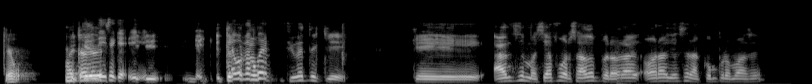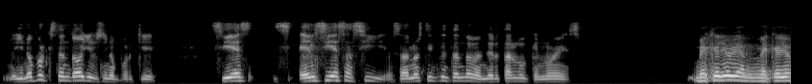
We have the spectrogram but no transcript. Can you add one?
Que, me ¿Quién cayó bien. dice que y, y- y- y Trevor Bauer, fíjate que, que antes se me hacía forzado, pero ahora, ahora ya se la compro más, ¿eh? Y no porque esté en Dodgers, sino porque sí es, él sí es así, o sea, no está intentando venderte algo que no es. Me cayó bien, me cayó,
